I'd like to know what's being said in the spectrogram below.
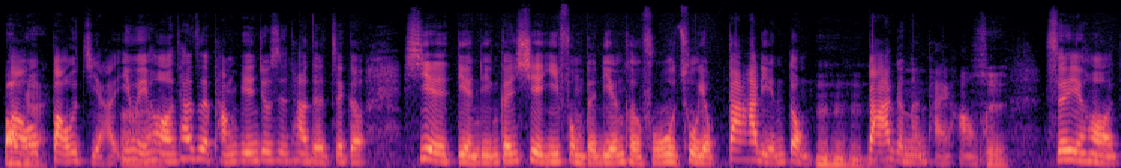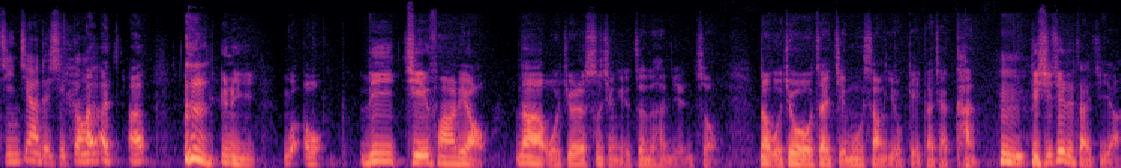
包包夹，因为哈，它这旁边就是它的这个谢点林跟谢依凤的联合服务处，有八联栋，嗯嗯嗯，八个门牌号码，是，所以哈，金价的是公啊啊，因为我我你揭发了，那我觉得事情也真的很严重，那我就在节目上有给大家看，嗯，其实这个代志啊。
